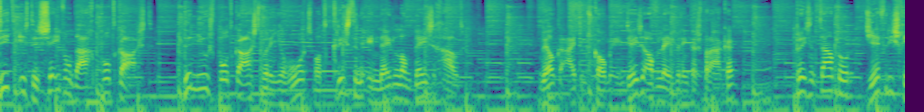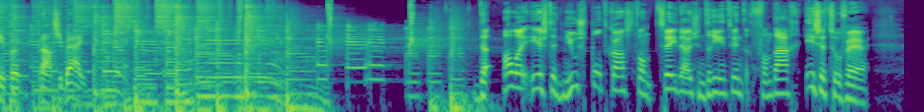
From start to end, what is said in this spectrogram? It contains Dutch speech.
Dit is de Zee Vandaag podcast. De nieuwspodcast waarin je hoort wat christenen in Nederland bezighoudt. Welke items komen in deze aflevering ter sprake? Presentator Jeffrey Schipper praat je bij. De allereerste nieuwspodcast van 2023. Vandaag is het zover.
